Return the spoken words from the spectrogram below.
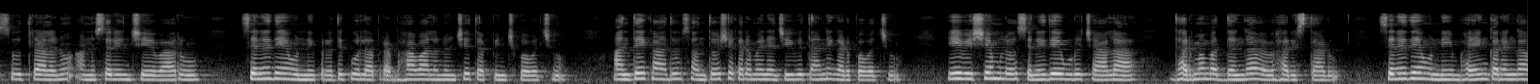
సూత్రాలను అనుసరించేవారు శనిదేవుణ్ణి ప్రతికూల ప్రభావాల నుంచి తప్పించుకోవచ్చు. అంతేకాదు సంతోషకరమైన జీవితాన్ని గడపవచ్చు. ఈ విషయంలో శనిదేవుడు చాలా ధర్మబద్ధంగా వ్యవహరిస్తాడు. శనిదేవుణ్ణి భయంకరంగా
